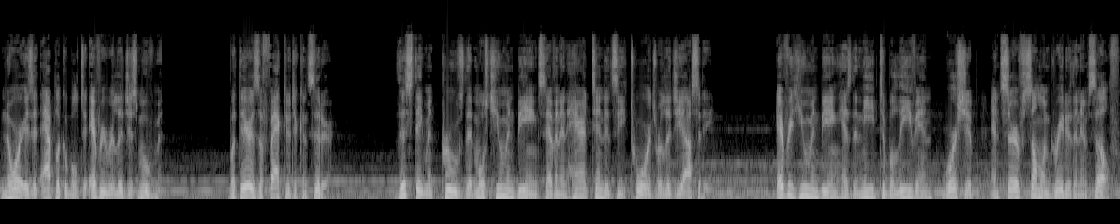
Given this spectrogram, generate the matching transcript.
nor is it applicable to every religious movement. But there is a factor to consider. This statement proves that most human beings have an inherent tendency towards religiosity. Every human being has the need to believe in, worship, and serve someone greater than himself.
